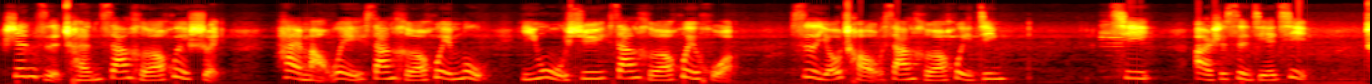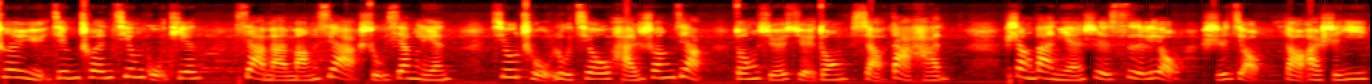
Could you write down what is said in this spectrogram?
申子辰三合会水，亥卯未三合会木，寅午戌三合会火，巳酉丑三合会金。七二十四节气：春雨惊春清谷天。夏满芒夏暑相连，秋处露秋寒霜降，冬雪雪冬小大寒。上半年是四六十九到二十一，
